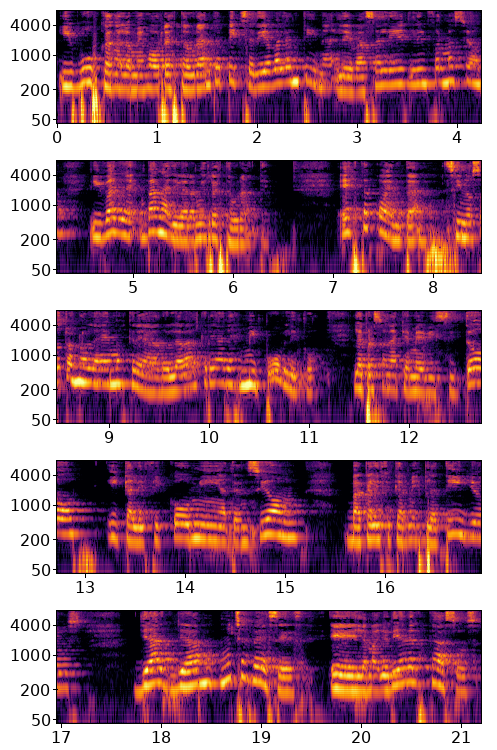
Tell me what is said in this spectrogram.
y buscan a lo mejor restaurante Pizzería Valentina, le va a salir la información y van a llegar a mi restaurante. Esta cuenta, si nosotros no la hemos creado, la va a crear es mi público. La persona que me visitó y calificó mi atención, va a calificar mis platillos. Ya, ya muchas veces, eh, la mayoría de los casos,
